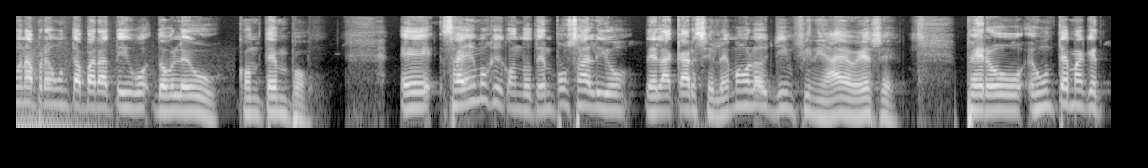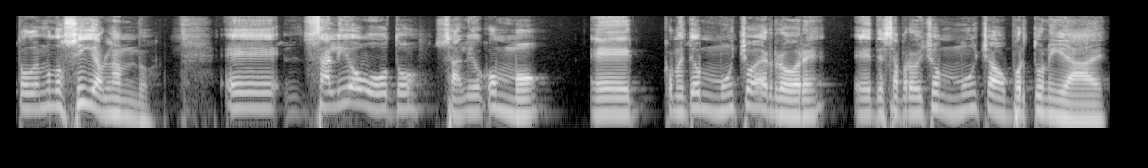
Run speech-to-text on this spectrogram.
una pregunta para ti, W, con Tempo. Eh, sabemos que cuando Tempo salió de la cárcel, le hemos hablado ya infinidad de veces, pero es un tema que todo el mundo sigue hablando. Eh, salió voto, salió con Mo, eh, cometió muchos errores, desaprovechó muchas oportunidades.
